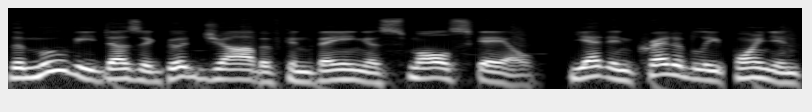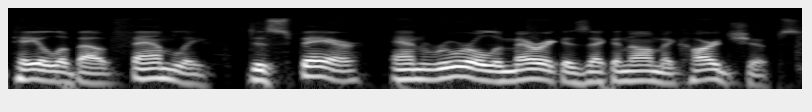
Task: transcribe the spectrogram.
The movie does a good job of conveying a small-scale, yet incredibly poignant tale about family, despair, and rural America's economic hardships.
